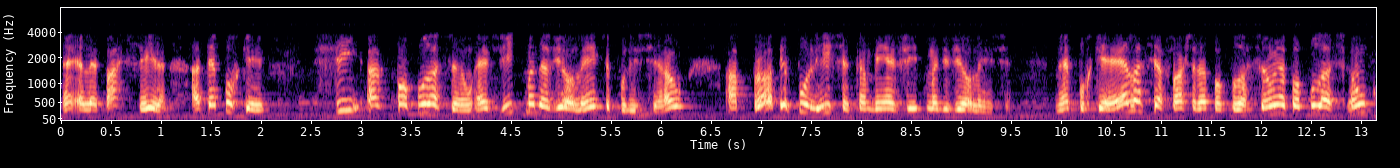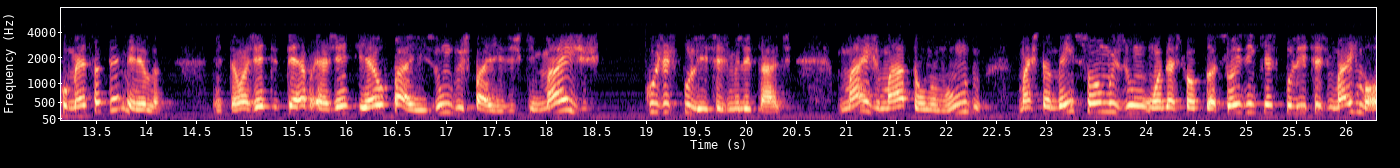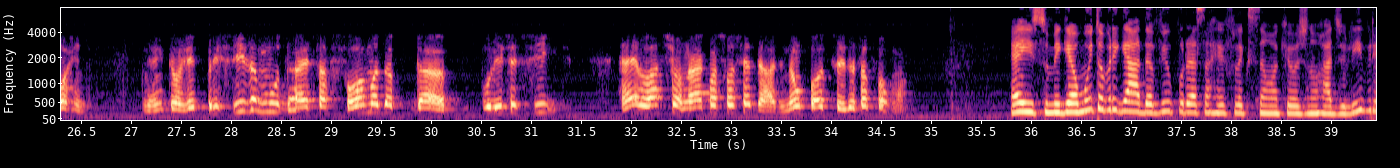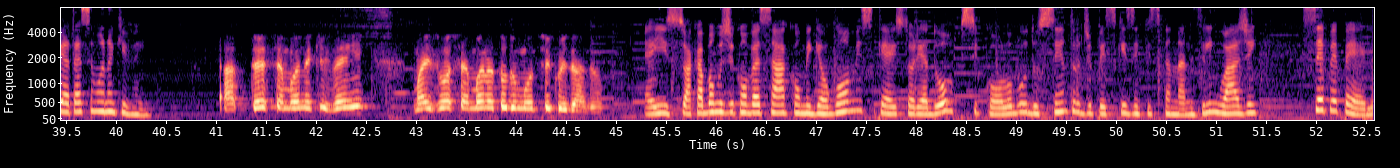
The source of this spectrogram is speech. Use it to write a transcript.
Né? Ela é parceira. Até porque, se a população é vítima da violência policial, a própria polícia também é vítima de violência, né? porque ela se afasta da população e a população começa a temê-la. Então a gente, tem, a gente é o país, um dos países que mais, cujas polícias militares mais matam no mundo, mas também somos um, uma das populações em que as polícias mais morrem. Né? Então a gente precisa mudar essa forma da, da polícia se relacionar com a sociedade. Não pode ser dessa forma. É isso, Miguel. Muito obrigada, viu, por essa reflexão aqui hoje no Rádio Livre e até semana que vem. Até semana que vem, mais uma semana todo mundo se cuidando. É isso. Acabamos de conversar com Miguel Gomes, que é historiador, psicólogo do Centro de Pesquisa em Psicanálise e Linguagem, CPPL.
